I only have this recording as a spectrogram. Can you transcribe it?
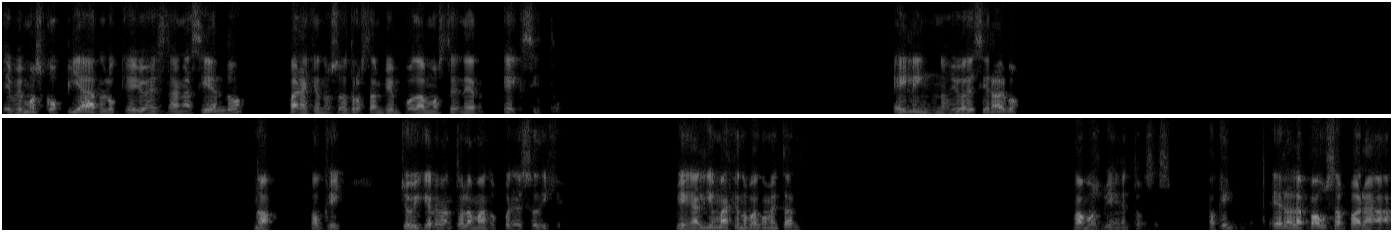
Debemos copiar lo que ellos están haciendo para que nosotros también podamos tener éxito. Eileen, ¿nos iba a decir algo? No, ok. Yo vi que levantó la mano, por eso dije. Bien, ¿alguien más que nos va a comentar? Vamos bien entonces. Ok, era la pausa para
